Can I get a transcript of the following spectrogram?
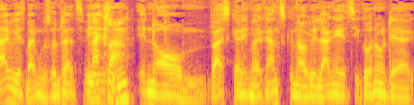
bleiben jetzt beim Gesundheitswesen enorm. Ich weiß gar nicht mehr ganz genau, wie lange jetzt die Gründung der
